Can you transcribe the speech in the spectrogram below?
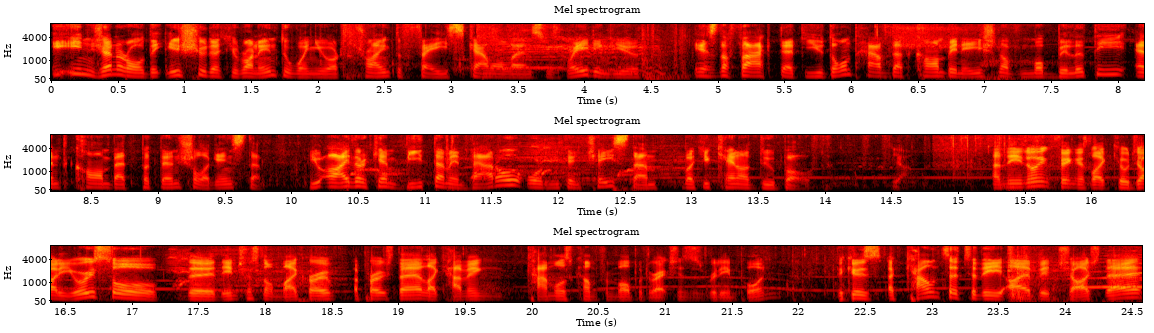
In general, the issue that you run into when you are trying to face Camel Lancers raiding you is the fact that you don't have that combination of mobility and combat potential against them. You either can beat them in battle or you can chase them, but you cannot do both. And the annoying thing is, like, Kiljardi, you already saw the, the interesting micro approach there, like having camels come from multiple directions is really important. Because a counter to the Ayyubid charge there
